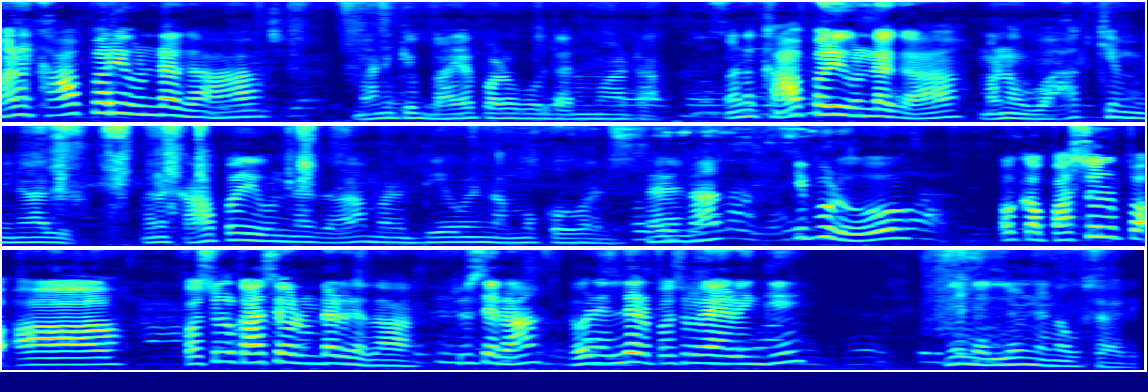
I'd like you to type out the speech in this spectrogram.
మన కాపరి ఉండగా మనకి భయపడకూడదు అనమాట మన కాపరి ఉండగా మనం వాక్యం వినాలి. మన కాపరి ఉండగా మన దేవుని నమ్ముకోవాలి. సరేనా? ఇప్పుడు ఒక పశువులు పశువులు కాసేవాళ్ళు ఉంటారు కదా. చూసారా? ఎవరు వెళ్ళారు పశువులు కాయడానికి? నేను వెళ్ళాను నేను ఒకసారి.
